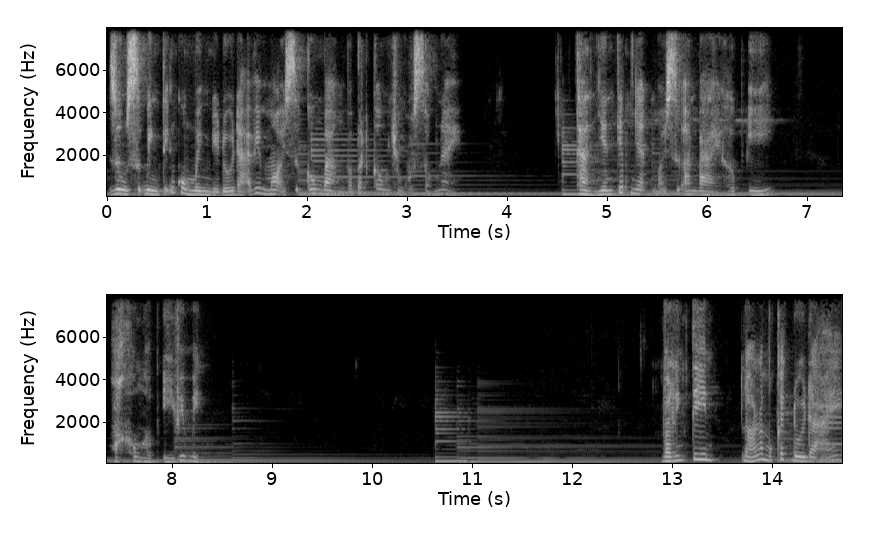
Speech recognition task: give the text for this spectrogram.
Dùng sự bình tĩnh của mình để đối đãi với mọi sự công bằng và bất công trong cuộc sống này. Thản nhiên tiếp nhận mọi sự an bài hợp ý hoặc không hợp ý với mình. Và linh tin, đó là một cách đối đãi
